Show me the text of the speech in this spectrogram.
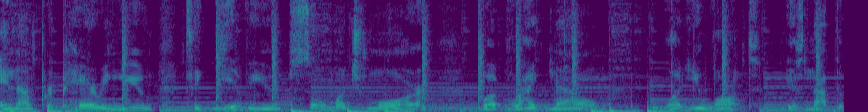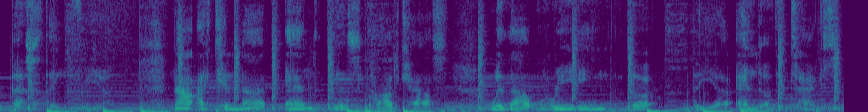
and I'm preparing you to give you so much more. But right now, what you want is not the best thing for you. Now, I cannot end this podcast without reading the, the uh, end of the text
